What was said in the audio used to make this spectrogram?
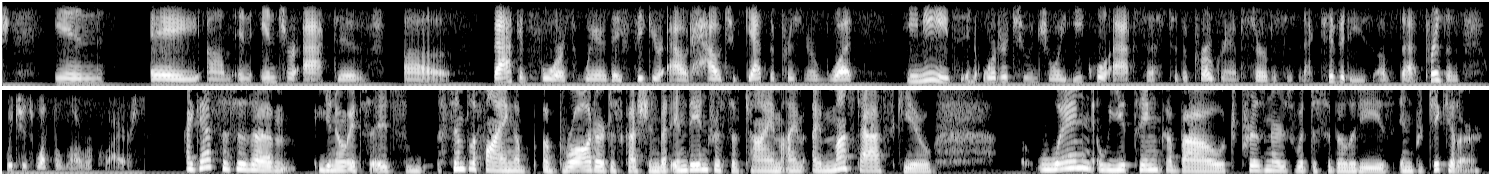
in a um, an interactive uh, back and forth where they figure out how to get the prisoner what he needs in order to enjoy equal access to the program, services, and activities of that prison, which is what the law requires. I guess this is a um, you know it's it's simplifying a, a broader discussion, but in the interest of time, I, I must ask you when you think about prisoners with disabilities in particular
